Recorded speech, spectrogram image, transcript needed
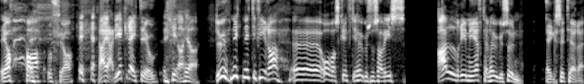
Ja, uff, ja. Ja, ja, det gikk greit, det òg. Ja, ja. Du, 1994. eh, overskrift i Haugesunds Avis. Aldri mer til Haugesund. Jeg siterer.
